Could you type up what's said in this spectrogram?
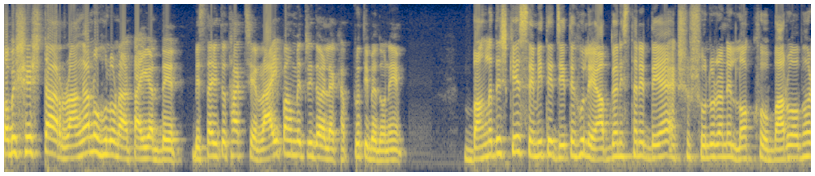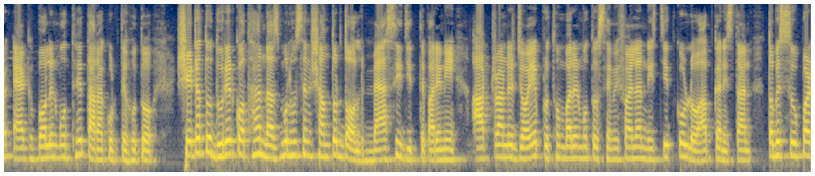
তবে শেষটা রাঙানো হলো না টাইগারদের। বিস্তারিত থাকছে রাইপ আহমেদ হৃদয় লেখা প্রতিবেদনে। বাংলাদেশকে সেমিতে যেতে হলে আফগানিস্তানের দেয়া একশো ষোলো রানের লক্ষ্য বারো ওভার এক বলের মধ্যে তারা করতে হতো। সেটা তো দূরের কথা, নাজমুল হোসেন শান্তর দল ম্যাচই জিততে পারেনি। আট রানের জয়ে প্রথমবারের মতো সেমিফাইনাল নিশ্চিত করল আফগানিস্তান, তবে সুপার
